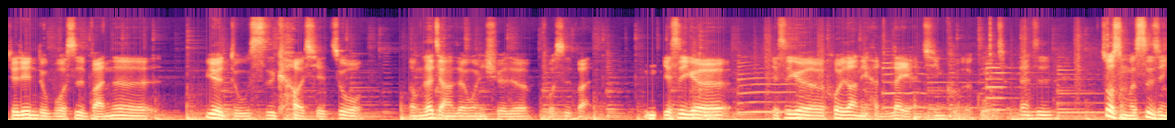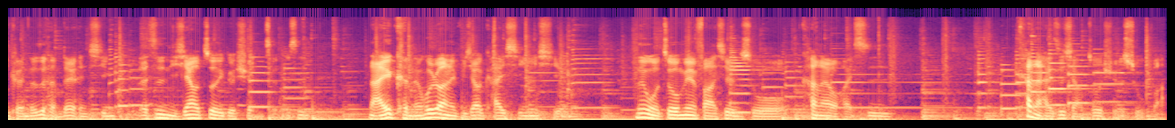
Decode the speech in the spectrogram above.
决定读博士班，那阅读、思考、写作，我们在讲人文学的博士班，也是一个也是一个会让你很累、很辛苦的过程。但是做什么事情可能都是很累、很辛苦。但是你先要做一个选择，就是哪一可能会让你比较开心一些呢？那我最后面发现说，看来我还是看来还是想做学术吧。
